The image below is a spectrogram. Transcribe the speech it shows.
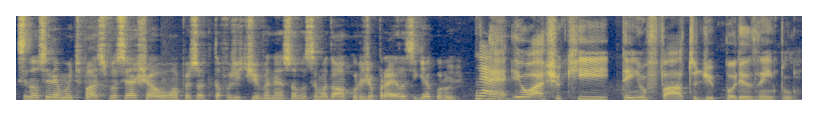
Senão seria muito fácil você achar uma pessoa que tá fugitiva, né? Só você mandar uma coruja para ela e seguir a coruja. É. é, eu acho que tem o fato de, por exemplo,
